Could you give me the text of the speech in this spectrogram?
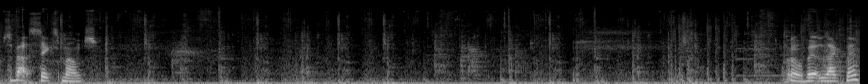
It's about six months. A little bit lag there.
